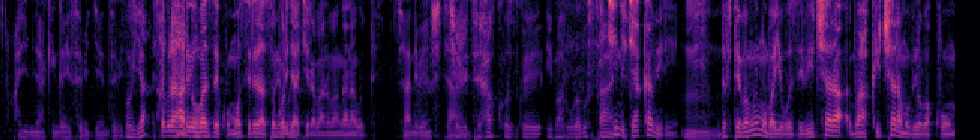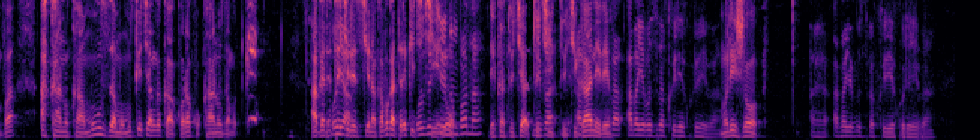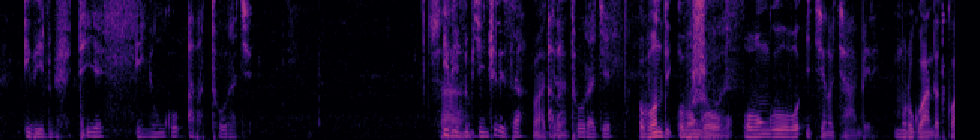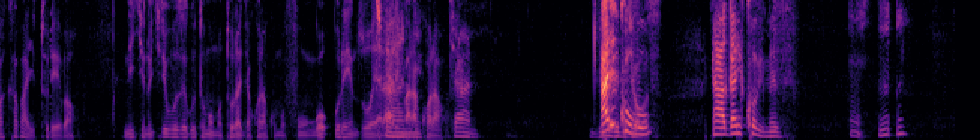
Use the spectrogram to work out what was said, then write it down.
Nyuma y'imyaka ingahise bigenze bite? Oya. Ese buriya hari hano. ubaze ku munsi ririya soko ryakira abantu bangana gute? Cyane benshi cyane. Keretse hakozwe ibarura rusange. Ikindi cya kabiri dufite bamwe mu bayobozi bicara bakwicara mu biro bakumva akantu kamuza mu mutwe cyangwa kakora ku kanuza ngo twi agahita atekereza ikintu akavuga ati ariko iki kintu? reka tukiganireho aba- abayobozi bakwiriye kureba. Muri joke. Abayobozi bakwiriye kureba ibintu bifitiye inyungu abaturage. Ibintu byinjiriza abaturage ubundi ubu ngubu Ubushobozi. ubu ngubu ikintu cya mbere. Mu rwanda twakabaye turebaho ni ikintu kiri buze gutuma umuturage akora ku mufungo urenze uwo yari arimo cyane arakoraho. cyane Ariko ari ubu- ntabwo ariko bimeze. Mm-mm.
